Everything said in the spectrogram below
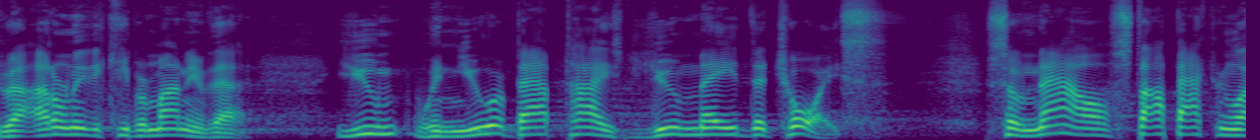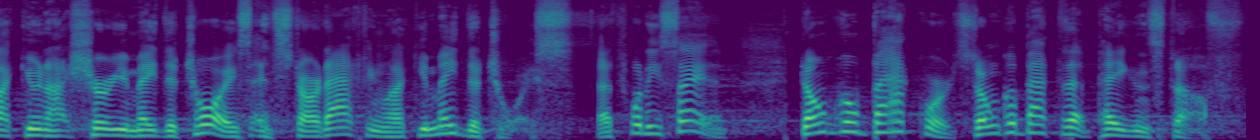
I don't need to keep reminding you of that. You, when you were baptized, you made the choice. So now stop acting like you're not sure you made the choice and start acting like you made the choice. That's what he's saying. Don't go backwards. Don't go back to that pagan stuff.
